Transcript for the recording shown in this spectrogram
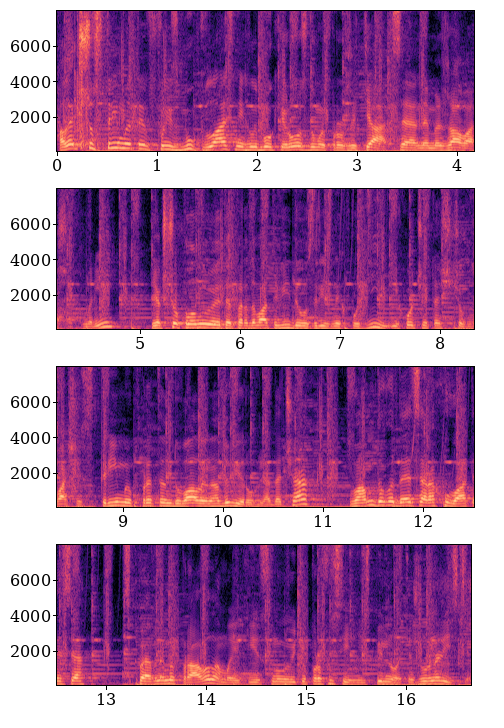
Але якщо стрімити в Фейсбук власні глибокі роздуми про життя, це не межа ваших мрій. Якщо плануєте передавати відео з різних подій і хочете, щоб ваші стріми претендували на довіру глядача, вам доведеться рахуватися певними правилами, які існують у професійній спільноті журналістів.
